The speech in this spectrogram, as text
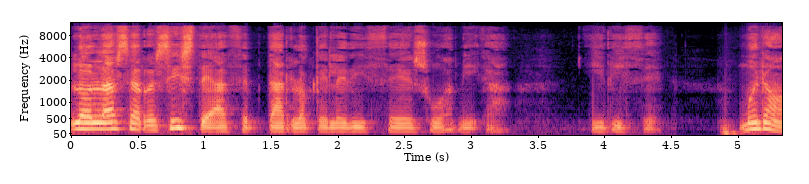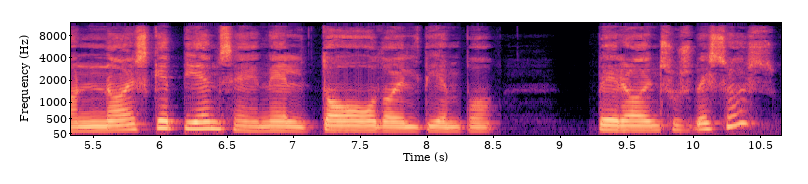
Lola se resiste a aceptar lo que le dice su amiga y dice, bueno, no es que piense en él todo el tiempo, pero en sus besos,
